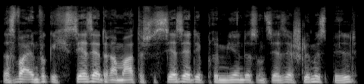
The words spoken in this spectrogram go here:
Das war ein wirklich sehr, sehr dramatisches, sehr, sehr deprimierendes und sehr, sehr schlimmes Bild.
